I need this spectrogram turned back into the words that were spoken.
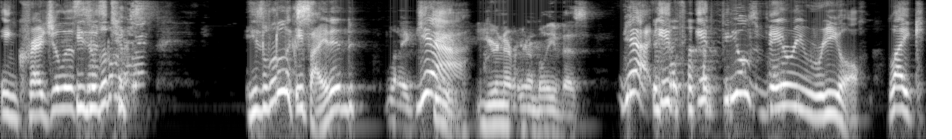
incredulous. He's a little ex- he's a little excited. It's, like, yeah, you're never gonna believe this. Yeah, it it feels very real. Like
